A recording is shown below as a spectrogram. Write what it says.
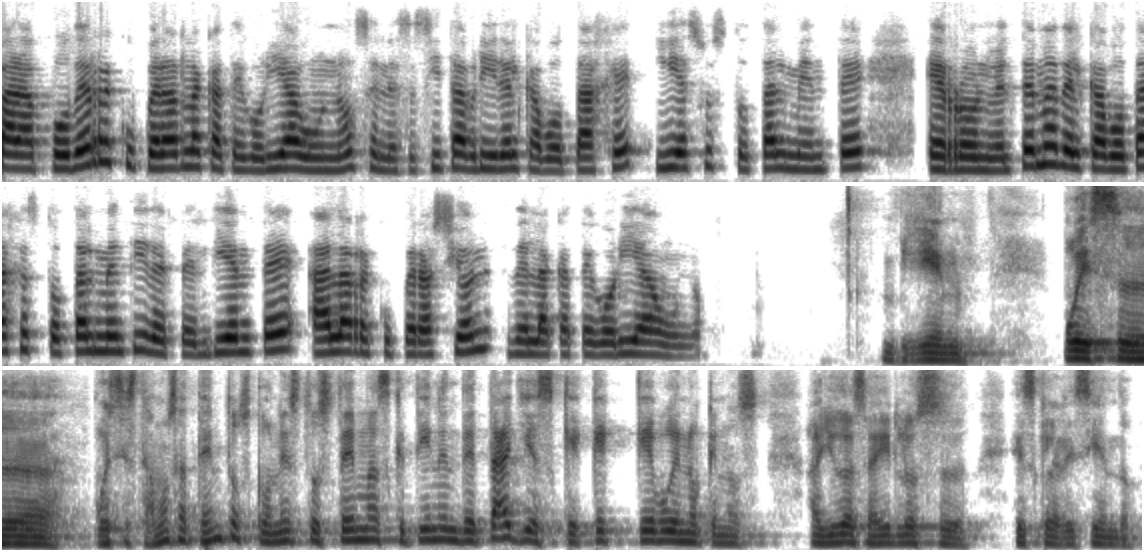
para poder recuperar la categoría 1 se necesita abrir el cabotaje y eso es totalmente erróneo. El tema del cabotaje es totalmente independiente a la recuperación de la categoría 1. Bien, pues, eh, pues estamos atentos con estos temas que tienen detalles, que qué bueno que nos ayudas a irlos eh, esclareciendo.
